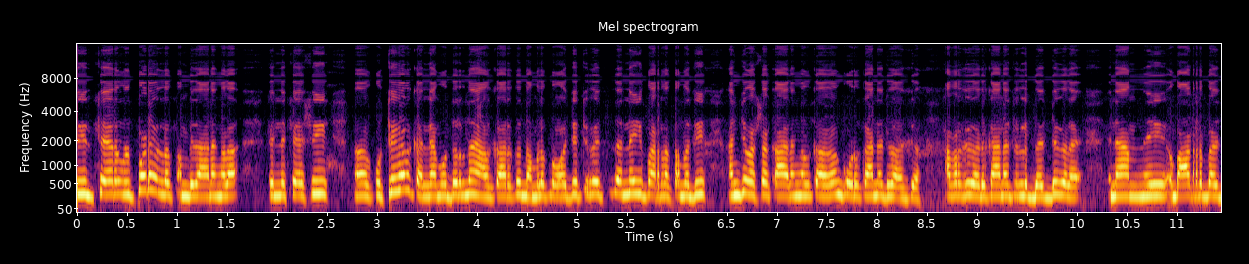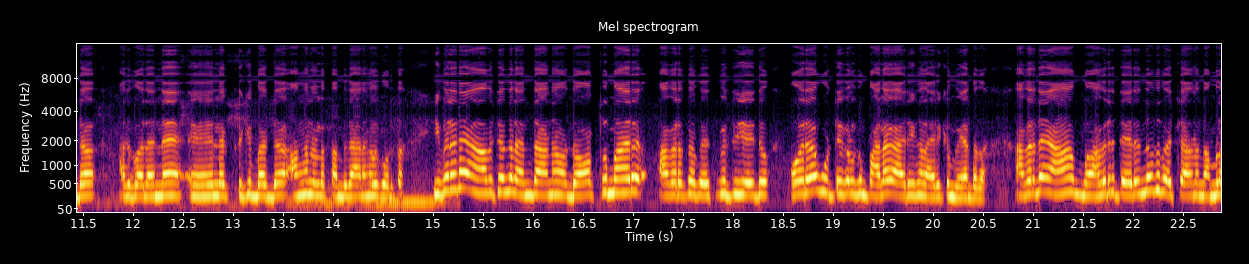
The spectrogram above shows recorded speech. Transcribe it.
വീൽ ചെയർ ഉൾപ്പെടെയുള്ള സംവിധാനങ്ങൾ ഭിന്നശേഷി ശേഷി കുട്ടികൾക്കല്ല മുതിർന്ന ആൾക്കാർക്ക് നമ്മൾ പ്രോജക്റ്റ് വെച്ച് തന്നെ ഈ ഭരണസമിതി അഞ്ച് വർഷക്കാലങ്ങൾക്കകം കൊടുക്കാനായിട്ട് സാധിച്ചു. അവർക്ക് എടുക്കാനായിട്ടുള്ള ബെഡുകൾ പിന്നെ ഈ വാട്ടർ ബെഡ് അതുപോലെ തന്നെ ഇലക്ട്രിക് ബെഡ് അങ്ങനെയുള്ള സംവിധാനങ്ങൾ കൊടുത്ത് ഇവരുടെ ആവശ്യങ്ങൾ എന്താണ് ഡോക്ടർമാർ അവർക്ക് സ്പെസിഫിറ്റ് ചെയ്തു. ഓരോ കുട്ടികൾക്കും പല കാര്യങ്ങളായിരിക്കും വേണ്ടത്. അവരുടെ ആ അവർ തരുന്നത് വെച്ചാണ് നമ്മൾ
